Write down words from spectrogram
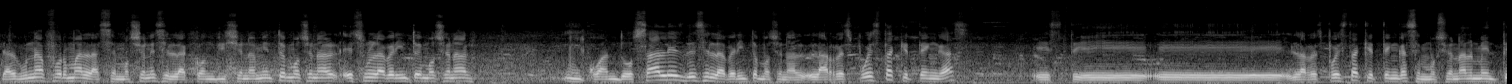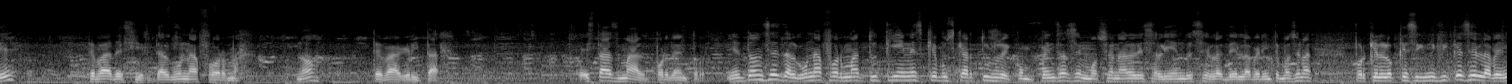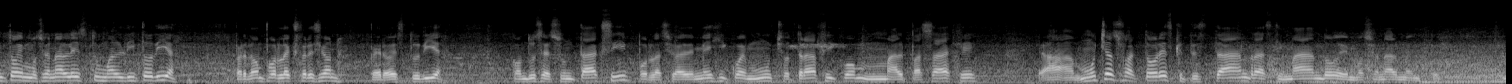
de alguna forma las emociones, el acondicionamiento emocional es un laberinto emocional. Y cuando sales de ese laberinto emocional, la respuesta que tengas, este, eh, la respuesta que tengas emocionalmente te va a decir de alguna forma, ¿no? Te va a gritar. Estás mal por dentro. Y entonces de alguna forma tú tienes que buscar tus recompensas emocionales saliendo del laberinto emocional. Porque lo que significa ese laberinto emocional es tu maldito día. Perdón por la expresión, pero es tu día. Conduces un taxi por la Ciudad de México, hay mucho tráfico, mal pasaje, ah, muchos factores que te están lastimando emocionalmente.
